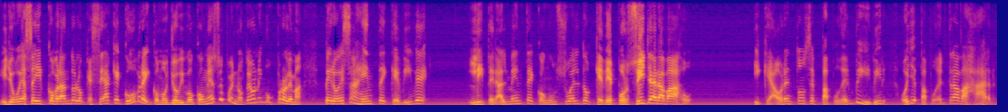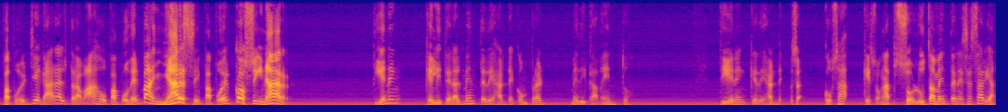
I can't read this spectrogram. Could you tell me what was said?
Y yo voy a seguir cobrando lo que sea que cubre. Y como yo vivo con eso, pues no tengo ningún problema. Pero esa gente que vive literalmente con un sueldo que de por sí ya era bajo, y que ahora entonces para poder vivir, oye, para poder trabajar, para poder llegar al trabajo, para poder bañarse, para poder cocinar, tienen que literalmente dejar de comprar medicamentos, tienen que dejar de, o sea, cosas que son absolutamente necesarias.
